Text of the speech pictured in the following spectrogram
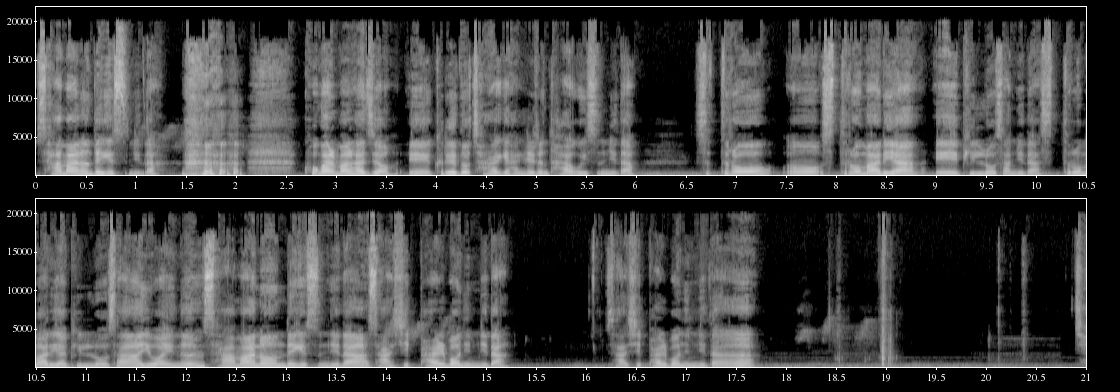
4만원 되겠습니다. 콩알만 하죠. 예, 그래도 자기 할 일은 다 하고 있습니다. 스트로, 어, 스트로마리아, 예, 빌로사입니다. 스트로마리아 빌로사, 이 아이는 4만 원 되겠습니다. 48번입니다. 48번입니다. 자,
